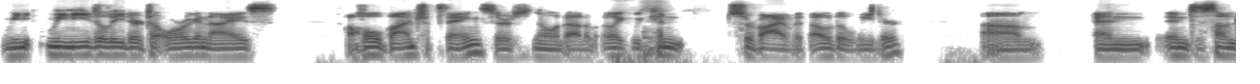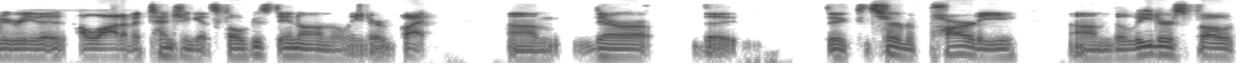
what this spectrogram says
we we need a leader to organize a whole bunch of things. There's no doubt about like we can survive without a leader. Um, and and to some degree that a lot of attention gets focused in on the leader, but um, there are the the Conservative Party, um, the leaders vote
